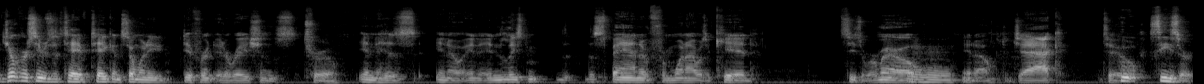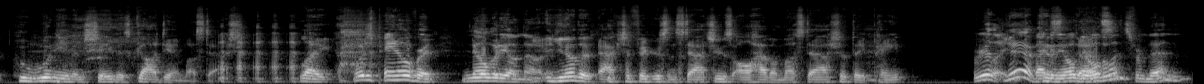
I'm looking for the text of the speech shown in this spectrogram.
Joker seems to have taken so many different iterations True. in his, you know, in, in at least the- span of from when I was a kid, Cesar Romero, mm-hmm. you know, to Jack, to Who Cesar, who wouldn't even shave his goddamn mustache? like, we'll just paint over it. Nobody will notice. you know, the action figures and statues all have a mustache that they paint. Really? Yeah, back in the old the old ones from then.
